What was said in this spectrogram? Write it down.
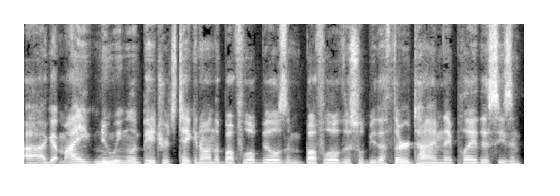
Uh, I got my New England Patriots taking on the Buffalo Bills in Buffalo. This will be the third time they play this season.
